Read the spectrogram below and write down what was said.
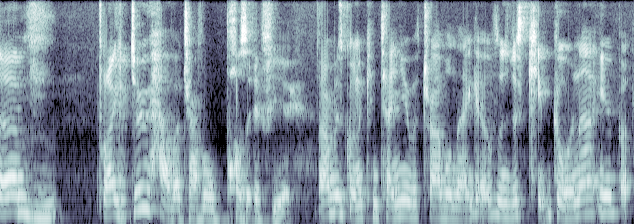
Um, I do have a travel positive for you. I was going to continue with travel negatives and just keep going at you, but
